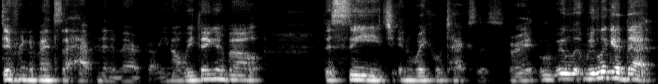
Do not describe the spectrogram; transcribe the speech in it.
different events that happen in America. You know, we think about the siege in Waco, Texas, right? We, we look at that.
